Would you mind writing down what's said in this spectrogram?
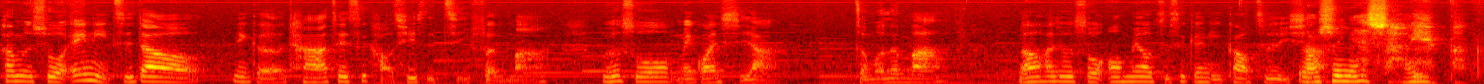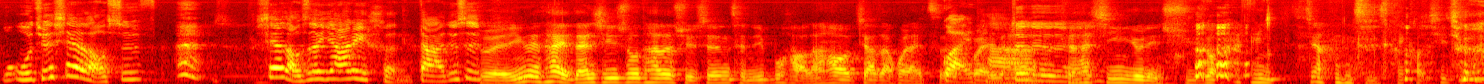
他们说：“哎，你知道？”那个他这次考七十几分吗？我就说没关系啊，怎么了吗？然后他就说哦没有，只是跟你告知一下。老师应该傻眼吧？我我觉得现在老师。现在老师的压力很大，就是对，因为他也担心说他的学生成绩不好，然后家长会来责怪他，对对对，所以他心有点虚，说 哎，这样子才考七十分。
